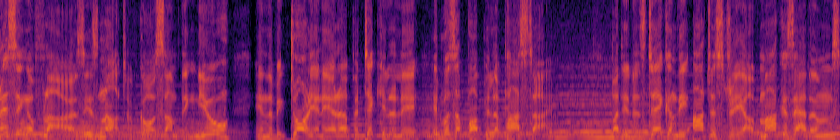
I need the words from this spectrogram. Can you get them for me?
The pressing of flowers is not, of course, something new. In the Victorian era, particularly, it was a popular pastime. But it has taken the artistry of Marcus Adams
